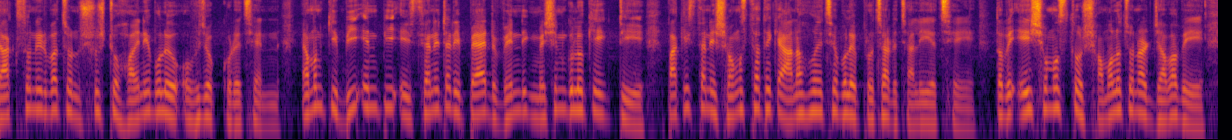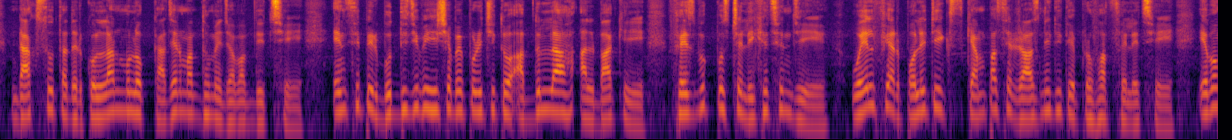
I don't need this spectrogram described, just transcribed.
ডাকসু নির্বাচন সুষ্ঠু হয়নি বলেও অভিযোগ করেছেন। এমনকি বিএনপি এই স্যানিটারি প্যাড ভেন্ডিং মেশিনগুলোকে একটি পাকিস্তানি সংস্থা থেকে আনা হয়েছে বলে প্রচার চালিয়েছে। তবে এই সমস্ত সমালোচনার জবাবে ডাকসু তাদের কল্যাণমূলক কাজের মাধ্যমে জবাব দিচ্ছে। এনসিপির বুদ্ধিজীবী হিসেবে পরিচিত আবদুল্লাহ আল বাকি ফেসবুক পোস্টে লিখেছেন যে, ওয়েলফেয়ার পলিটিক্স ক্যাম্পাসের রাজনীতিতে প্রভাব ফেলেছে এবং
